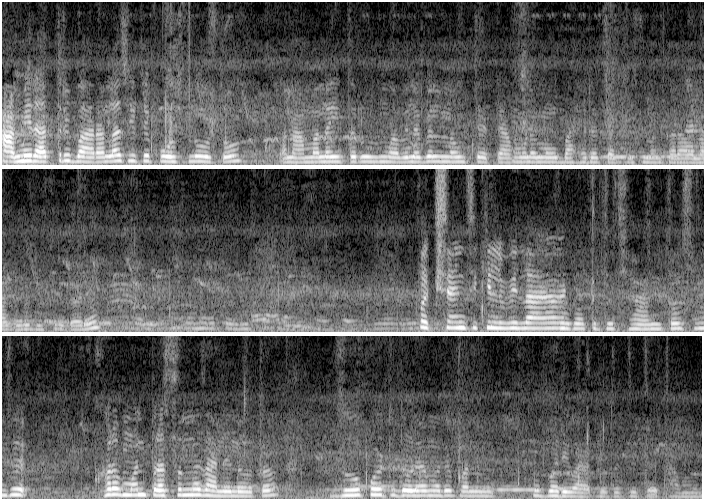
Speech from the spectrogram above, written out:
आम्ही रात्री बारालाच इथे पोहोचलो होतो पण आम्हाला इथं रूम अवेलेबल नव्हते त्यामुळे मग बाहेरच ॲडजस्टमेंट करावं लागलं दुसरीकडे. पक्ष्यांची किलबिला किती छान. तस म्हणजे खरं मन प्रसन्न झालेलं होतं. झोप होती डोळ्यामध्ये पण खूप बरी वाटत होतं तिथे थांबून.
